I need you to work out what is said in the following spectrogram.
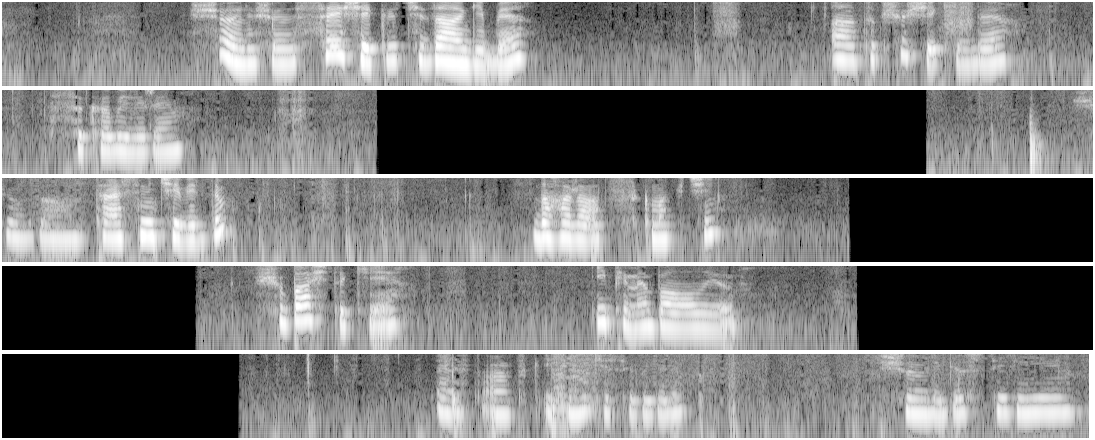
Şöyle şöyle S şekli çizer gibi artık şu şekilde sıkabilirim. Şuradan tersini çevirdim. Daha rahat sıkmak için. Şu baştaki ipime bağlıyorum. Evet artık ipimi kesebilirim. Şöyle göstereyim.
